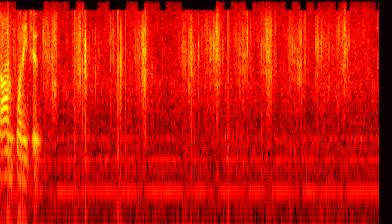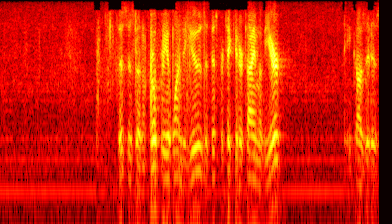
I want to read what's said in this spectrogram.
Psalm 22. This is an appropriate one to use at this particular time of year because it is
